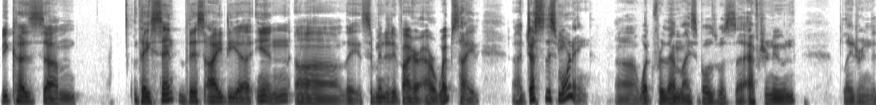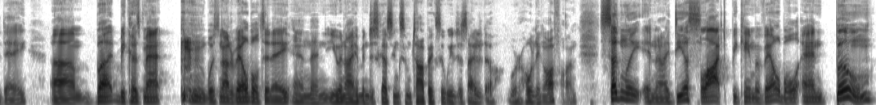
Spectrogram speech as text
because um, they sent this idea in. Uh, they submitted it via our website just this morning. What for them, I suppose, was afternoon, later in the day. Um, but because Matt was not available today, and then you and I have been discussing some topics that we decided to, we're holding off on. Suddenly, an idea slot became available, and boom,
